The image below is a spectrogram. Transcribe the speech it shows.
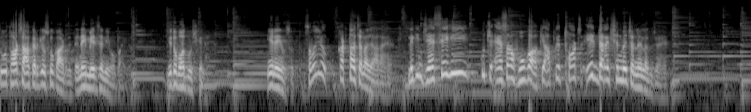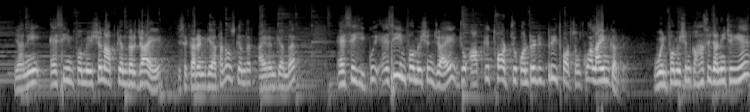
तो थॉट्स आकर के उसको काट देते हैं, नहीं, मेरे से नहीं हो पाएगा। ये तो बहुत मुश्किल है। ये नहीं हो सकता। समझ लो कटता चला जा रहा है। लेकिन जैसे ही कुछ ऐसा होगा कि आपके थॉट्स एक डायरेक्शन में चलने लग जाए, यानी ऐसी इंफॉर्मेशन आपके अंदर जाए, जिसे करंट गया था ना उसके अंदर आयरन के अंदर ऐसे ही कोई ऐसी इंफॉर्मेशन जाए जो आपके थॉट जो कॉन्ट्रोडिक्टरी थॉट्स हैं उसको अलाइन कर दे। वो इंफॉर्मेशन कहाँ से जानी चाहिए?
